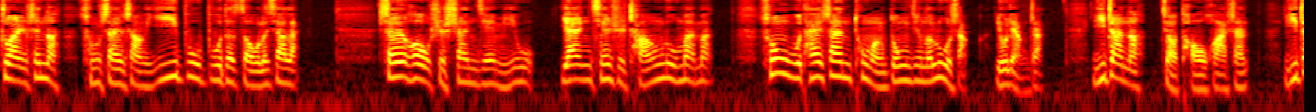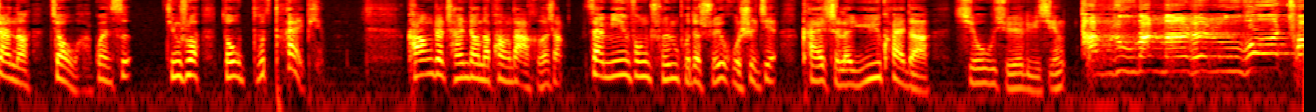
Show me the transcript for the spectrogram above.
转身呢，从山上一步步的走了下来。身后是山间迷雾，眼前是长路漫漫。从五台山通往东京的路上有两站，一站呢叫桃花山，一站呢叫瓦罐寺。听说都不太平。扛着禅杖的胖大和尚，在民风淳朴的水浒世界开始了愉快的修学旅行。长路漫漫，任我闯，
